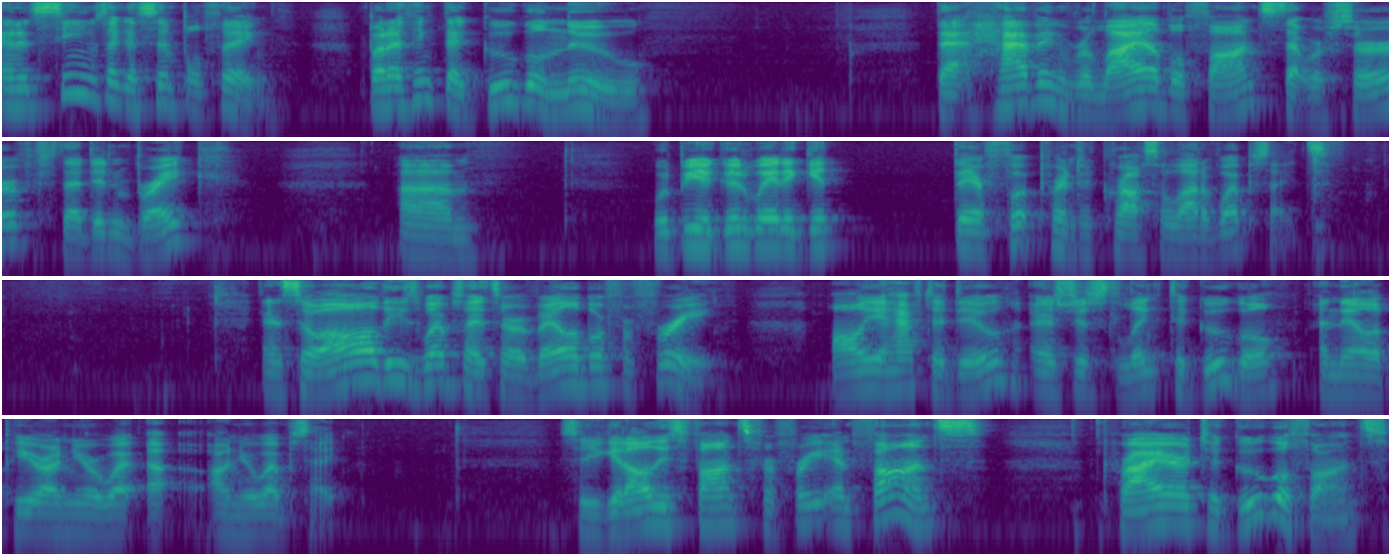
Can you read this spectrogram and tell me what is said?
And it seems like a simple thing, but I think that Google knew that having reliable fonts that were served that didn't break um, would be a good way to get their footprint across a lot of websites. And so all these websites are available for free. All you have to do is just link to Google and they'll appear on your uh, on your website. So you get all these fonts for free and fonts prior to Google fonts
